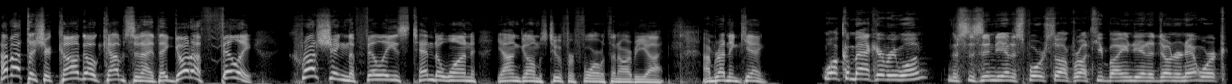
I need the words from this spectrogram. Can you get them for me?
How about the Chicago Cubs tonight? They go to Philly crushing the Phillies 10 to 1. Yan Gomes 2 for 4 with an RBI. I'm Brendan King. Welcome back, everyone. This is Indiana Sports Talk brought to you by Indiana Donor Network.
